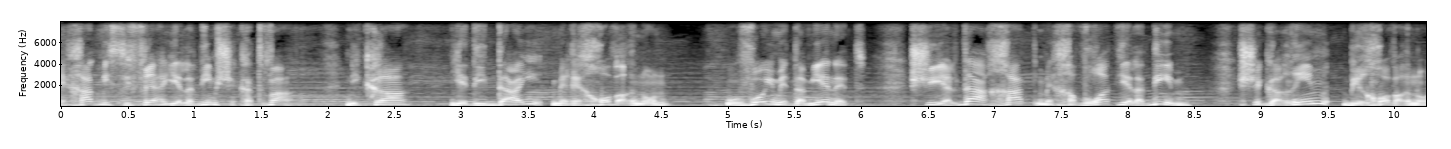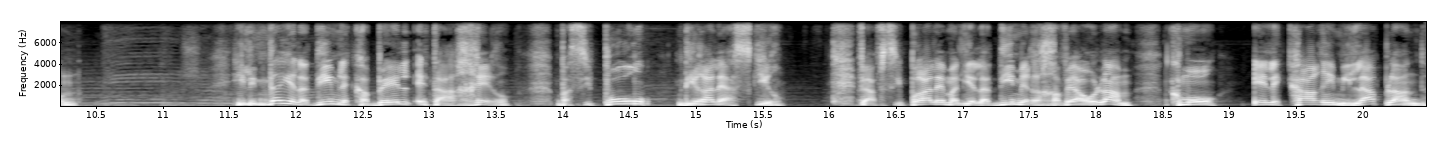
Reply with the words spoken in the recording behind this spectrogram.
אחד מספרי הילדים שכתבה נקרא ידידיי מרחוב ארנון, ובו היא מדמיינת שהיא ילדה אחת מחבורת ילדים שגרים ברחוב ארנון. היא לימדה ילדים לקבל את האחר בסיפור דירה להשכיר, ואף סיפרה להם על ילדים מרחבי העולם, כמו אלה קארי מלפלנד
